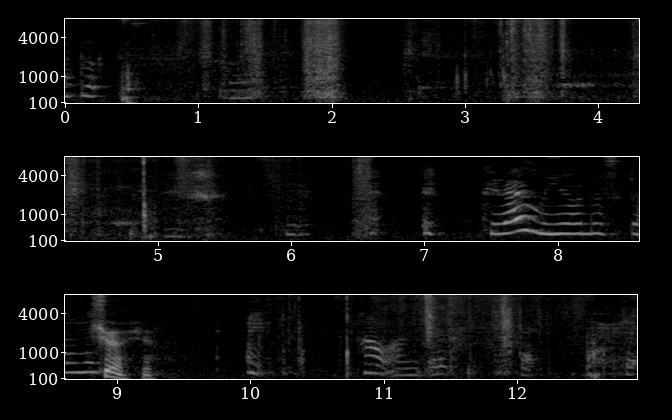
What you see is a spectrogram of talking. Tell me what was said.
Can I? Can I lean on this? On this? Sure sure。How on this? Okay.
